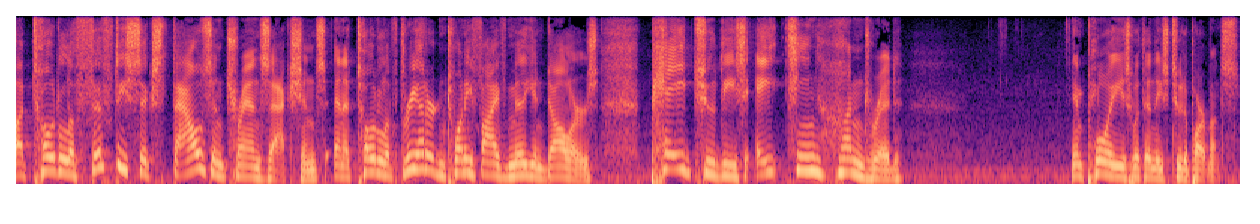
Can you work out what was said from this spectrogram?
a total of 56,000 transactions, and a total of $325 million paid to these 1,800 employees within these two departments.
